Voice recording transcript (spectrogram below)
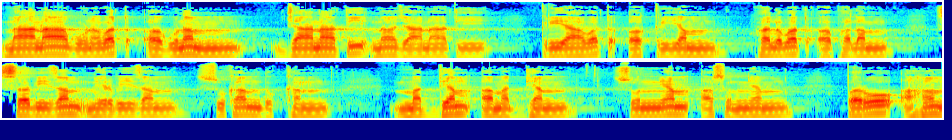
नाना गुणवत अगुणम जानाति न जानाति, क्रियावत अक्रियम। फलवत अफलम सबीजम निर्बीजम सुखम दुखम, मध्यम अमध्यम, शून्यम अशून्यम, परो अहम,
